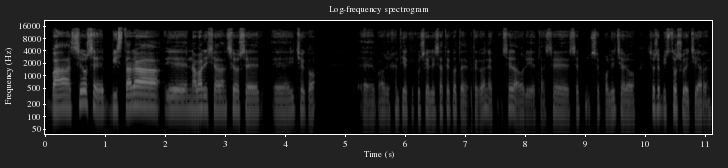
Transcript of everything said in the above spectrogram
Ba, zehose, biztara e, nabarixa dan zehose e, itxeko, e, ba hori, jentiak ikusi ahal izateko, eta eteko, "Ene, ze da hori, eta ze, ze, ze politxero, zehose biztozu etxiarren.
